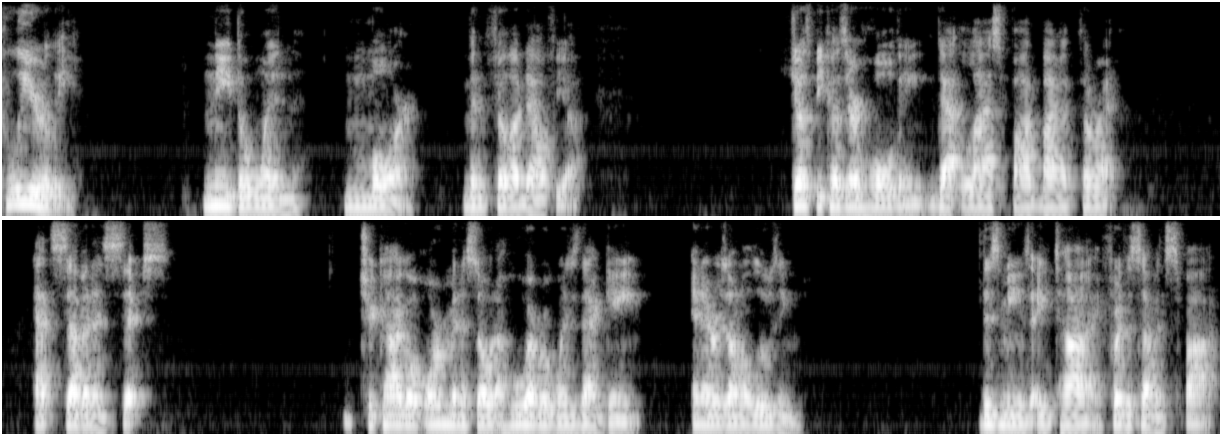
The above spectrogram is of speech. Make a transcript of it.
clearly need to win more than Philadelphia. Just because they're holding that last spot by a threat at seven and six. Chicago or Minnesota, whoever wins that game, and Arizona losing, this means a tie for the seventh spot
